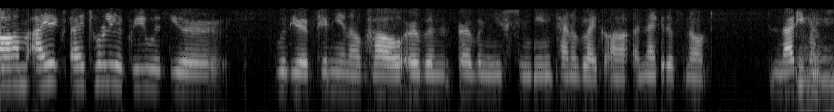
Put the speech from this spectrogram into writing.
Um I I totally agree with your with your opinion of how urban urban used to mean kind of like a, a negative note not even mm-hmm.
